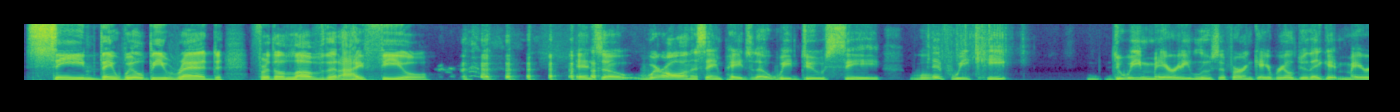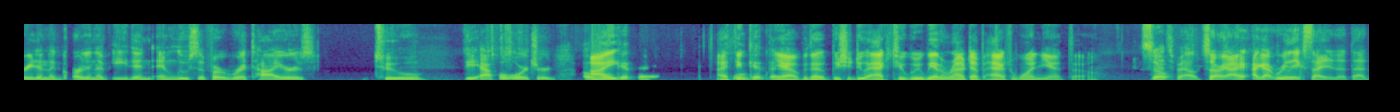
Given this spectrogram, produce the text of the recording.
scene, they will be red for the love that I feel. and so we're all on the same page though we do see what if we keep do we marry lucifer and gabriel do they get married in the garden of eden and lucifer retires to the apple orchard Oh, we'll I- get there. I think, get there. yeah, but that, we should do Act Two. We, we haven't wrapped up Act One yet, though. So that's valid sorry I, I got really excited at that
